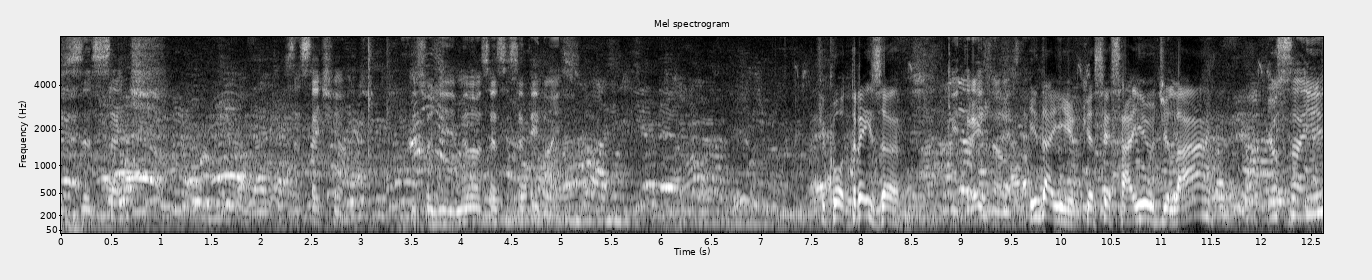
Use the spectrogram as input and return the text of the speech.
17, 17 anos. Sou de 1962. Ficou três anos. Fiquei três anos. E daí? Porque você saiu de lá, Eu saí,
